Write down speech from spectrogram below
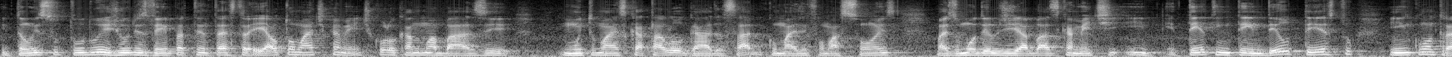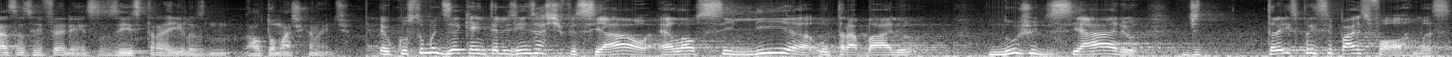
Então isso tudo o EJURIS vem para tentar extrair automaticamente, colocar numa base muito mais catalogada, sabe? Com mais informações, mas o modelo de IA basicamente tenta entender o texto e encontrar essas referências e extraí-las automaticamente. Eu costumo dizer que a inteligência artificial, ela auxilia o trabalho no judiciário de três principais formas.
